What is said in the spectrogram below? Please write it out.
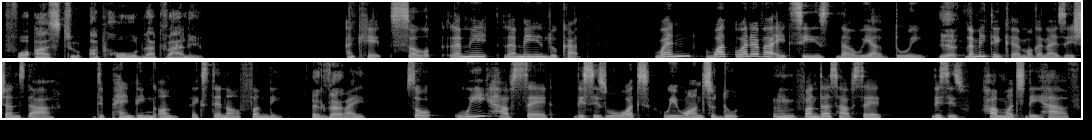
for us to uphold that value? Okay, so let me let me look at when what whatever it is that we are doing. Yeah. Let me take um, organizations that are depending on external funding, Exactly. right? So we have said this is what we want to do. Mm, Funders have said this is how much they have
